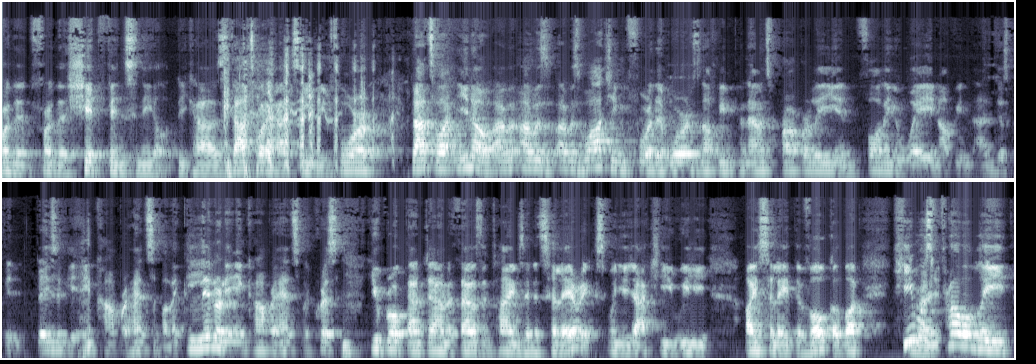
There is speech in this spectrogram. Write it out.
for the for the shit Vince Neil because that's what I had seen before. That's what you know. I, I, was I was watching for the words not being pronounced properly and falling away and not being and just being basically incomprehensible, like literally incomprehensible. Chris, you broke that down a thousand times, and it's hilarious when you actually really isolate the vocal. But he was probably.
